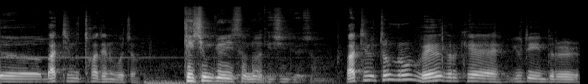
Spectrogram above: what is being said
어, 마틴 루터가 되는 거죠. 개신교에서는 개신교에서는 마틴 루터는 그럼 왜 그렇게 유대인들을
